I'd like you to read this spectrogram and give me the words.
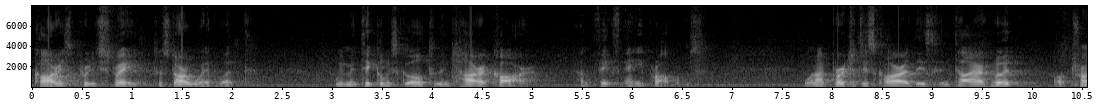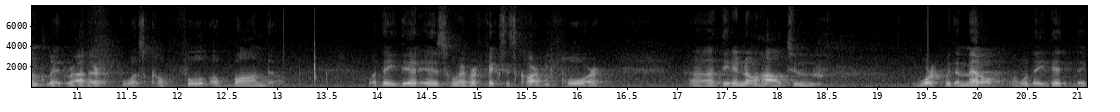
Car is pretty straight to start with, but we meticulously go to the entire car and fix any problems. When I purchased this car, this entire hood, or trunk lid rather, was full of Bondo. What they did is whoever fixed this car before uh, didn't know how to work with the metal, and when they did, they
